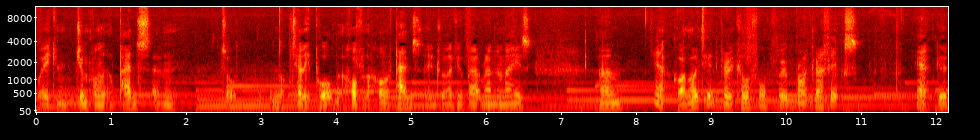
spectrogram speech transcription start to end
where you can jump on little pads and sort of not teleport, but hover hover pads. They drive you about around the maze. Um, yeah, quite liked it. Very colourful, very bright graphics. Yeah, good.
